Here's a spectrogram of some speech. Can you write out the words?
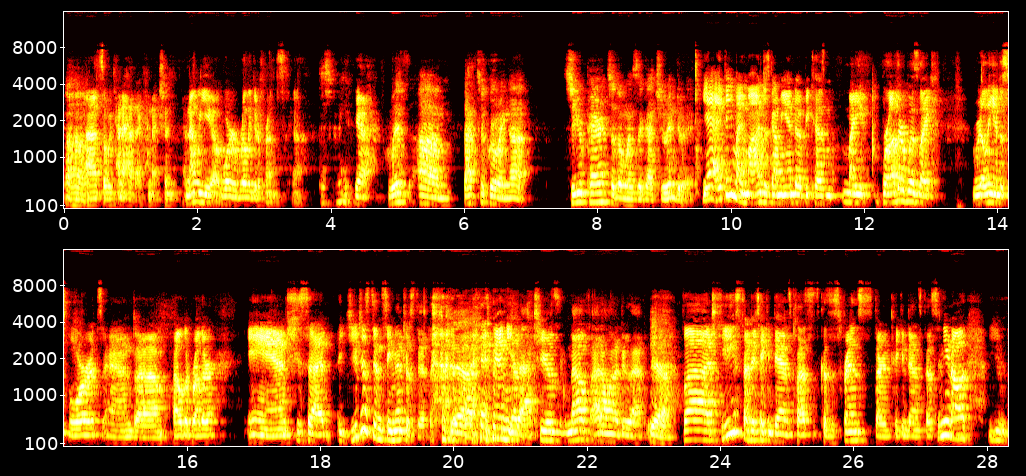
Uh-huh. Uh, so we kind of had that connection, and now we uh, we're really good friends. Yeah. That's great. Yeah. With um, back to growing up. So your parents are the ones that got you into it. Yeah, I think my mom just got me into it because my brother was like really into sports and um, my older brother. And she said, You just didn't seem interested Yeah. in any of that. She was like, Nope, I don't want to do that. Yeah. But he started taking dance classes because his friends started taking dance classes. And you know, you,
